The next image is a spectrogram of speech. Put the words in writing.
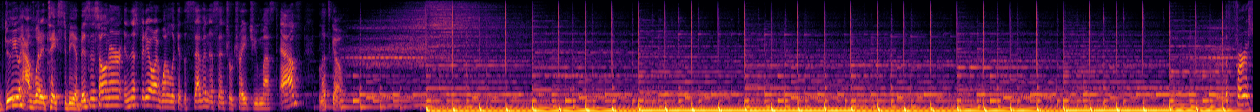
Do you have what it takes to be a business owner? In this video, I wanna look at the seven essential traits you must have. Let's go.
